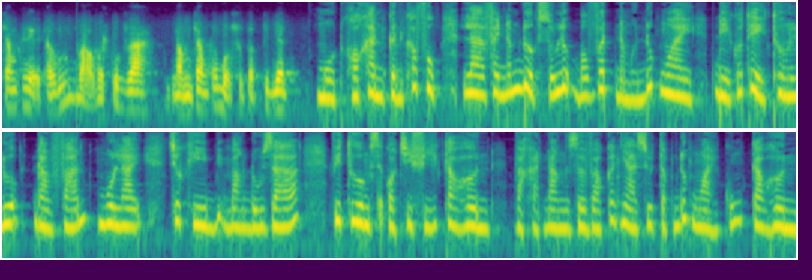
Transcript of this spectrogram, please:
trong cái hệ thống bảo vật quốc gia nằm trong các bộ sưu tập tư nhân. Một khó khăn cần khắc phục là phải nắm được số lượng báu vật nằm ở nước ngoài để có thể thương lượng, đàm phán, mua lại trước khi bị mang đấu giá, vì thường sẽ có chi phí cao hơn và khả năng rơi vào các nhà sưu tập nước ngoài cũng cao hơn.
